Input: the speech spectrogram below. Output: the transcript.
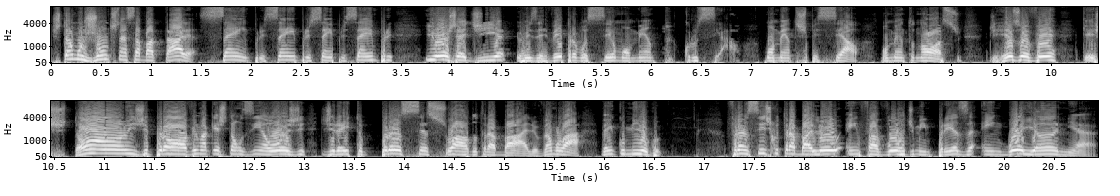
Estamos juntos nessa batalha sempre, sempre, sempre, sempre. E hoje é dia, eu reservei para você um momento crucial momento especial, momento nosso de resolver questões de prova. E uma questãozinha hoje de direito processual do trabalho. Vamos lá, vem comigo. Francisco trabalhou em favor de uma empresa em Goiânia.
